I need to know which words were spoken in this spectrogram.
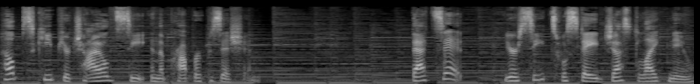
helps keep your child's seat in the proper position. That's it. Your seats will stay just like new.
